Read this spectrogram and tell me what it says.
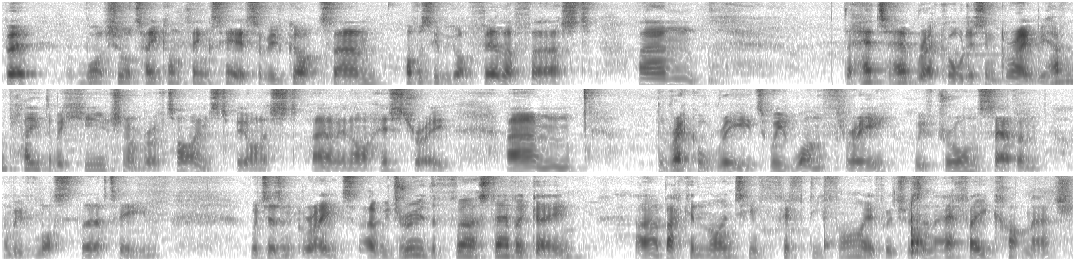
But what's your take on things here? So we've got um, obviously we've got Villa first. Um, the head-to-head record isn't great. We haven't played them a huge number of times, to be honest, um, in our history. Um, the record reads: we've won three, we've drawn seven, and we've lost thirteen, which isn't great. Uh, we drew the first ever game uh, back in 1955, which was an FA Cup match.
